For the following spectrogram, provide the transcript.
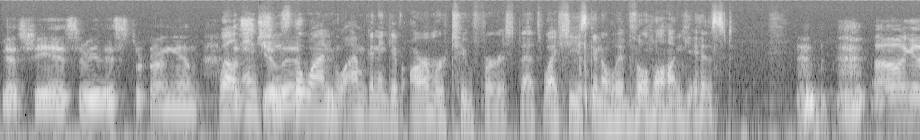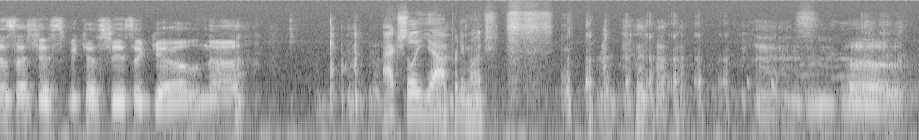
because she is really strong and Well, and she's the one who I'm gonna give armor to first. That's why she's gonna live the longest. oh, I guess that's just because she's a girl. No. Actually, yeah, pretty much. Uh,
